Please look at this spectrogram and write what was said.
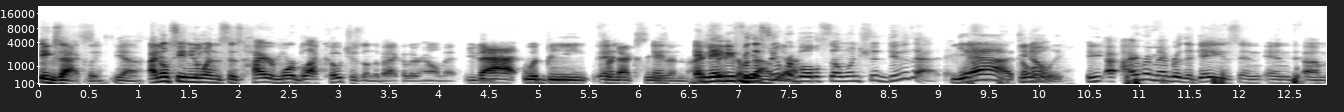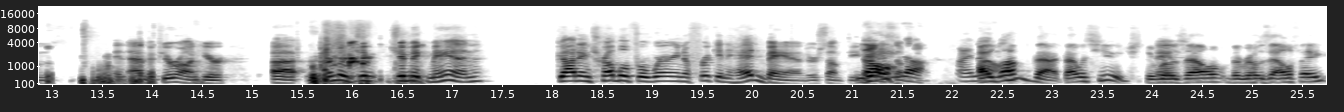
exactly yeah. I don't see anyone that says hire more black coaches on the back of their helmet. You know? That would be for And- next season, and I maybe think. for the Yeah. Super Yeah. Bowl, someone should do that. Yeah, You know, totally. I, I remember the days, and and um, and Ab, if you're on here, uh, remember Jim Jim McMahon got in trouble for wearing a freaking headband or something. Yeah. Oh, Something. yeah. I know. I loved that. That was huge. The And- Rozelle, the Rozelle thing.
